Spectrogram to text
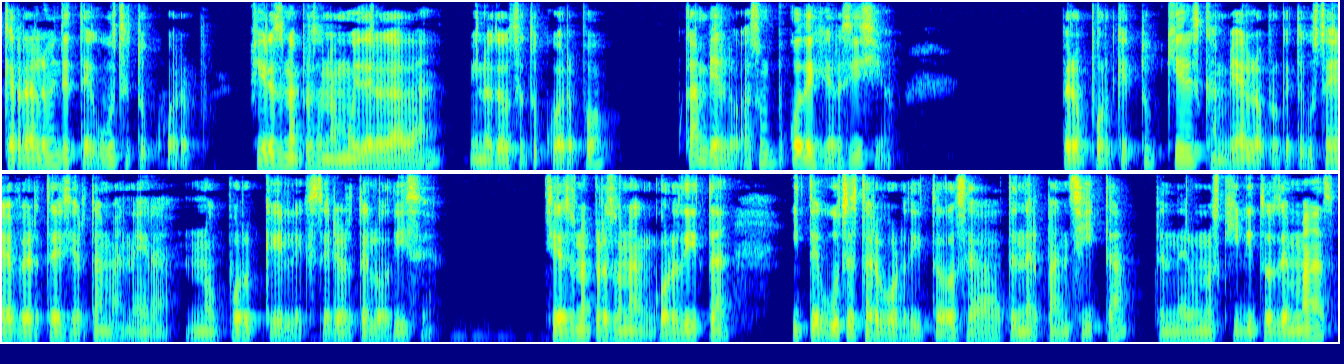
que realmente te guste tu cuerpo. Si eres una persona muy delgada y no te gusta tu cuerpo, cámbialo, haz un poco de ejercicio. Pero porque tú quieres cambiarlo, porque te gustaría verte de cierta manera, no porque el exterior te lo dice. Si eres una persona gordita y te gusta estar gordito, o sea, tener pancita, tener unos kilitos de más,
